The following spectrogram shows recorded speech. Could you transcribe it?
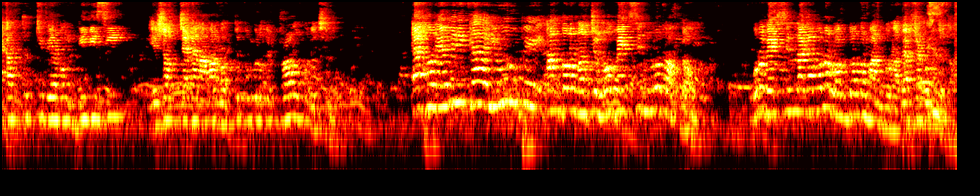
একাত্তর টিভি এবং বিবিসি এসব চ্যানেল আমার বক্তব্যগুলোকে ট্রল করেছিল। এখন আমেরিকা, ইউরোপে আন্দোলন হচ্ছে নো ভ্যাকসিন নো লকডাউন কোনো ভ্যাকসিন লাগাবো না লকডাউনও মানবো না, ব্যবসা করতে দাও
